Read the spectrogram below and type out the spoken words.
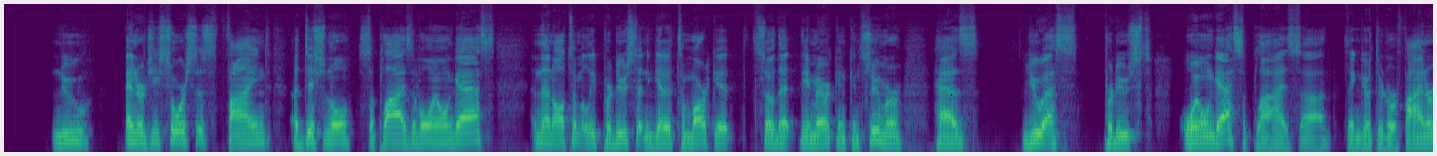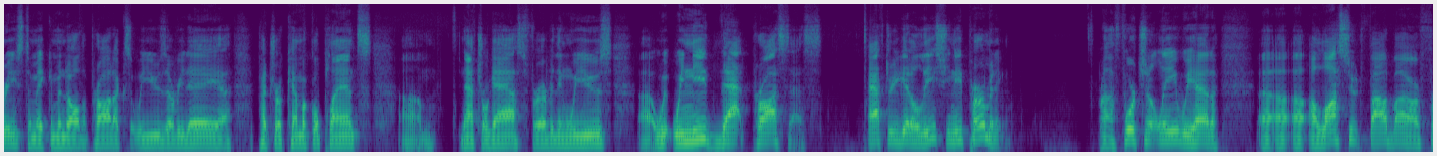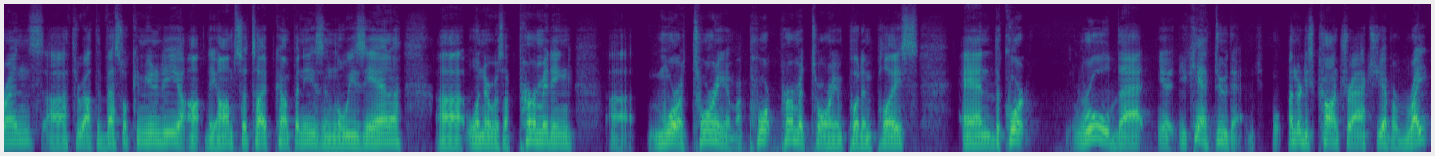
new energy sources, find additional supplies of oil and gas, and then ultimately produce it and get it to market so that the American consumer has U.S. produced oil and gas supplies. Uh, they can go through the refineries to make them into all the products that we use every day, uh, petrochemical plants, um, natural gas for everything we use. Uh, we, we need that process. After you get a lease, you need permitting. Uh, fortunately, we had a, a, a, lawsuit filed by our friends uh, throughout the vessel community, uh, the OMSA type companies in Louisiana, uh, when there was a permitting uh, moratorium, a per- permitorium put in place. And the court ruled that you, know, you can't do that. Under these contracts, you have a right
